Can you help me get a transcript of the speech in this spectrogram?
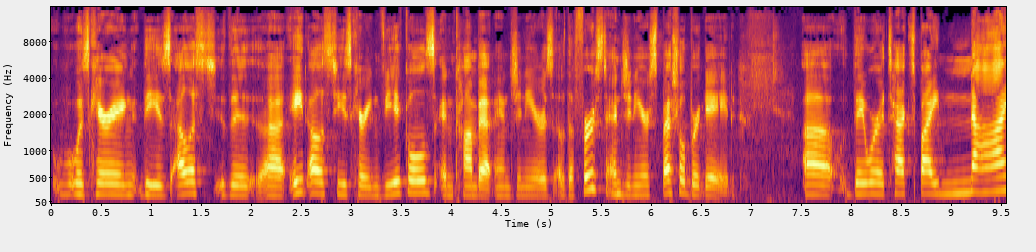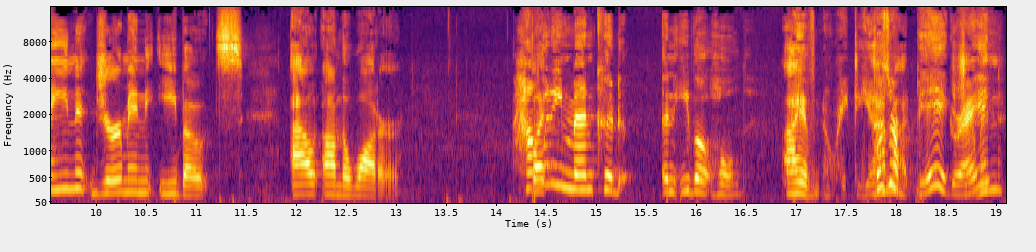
was carrying these LST, the uh, eight LSTs carrying vehicles and combat engineers of the First Engineer Special Brigade. Uh, they were attacked by nine German E-boats out on the water. How But- many men could an E boat hold? I have no idea. Those I'm are big, right? German.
